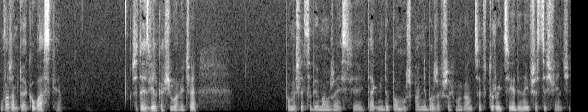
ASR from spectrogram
Uważam to jako łaskę że to jest wielka siła, wiecie? Pomyśleć sobie o małżeństwie i tak mi dopomóż, Panie Boże Wszechmogący, w Trójcy Jedynej wszyscy święci.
